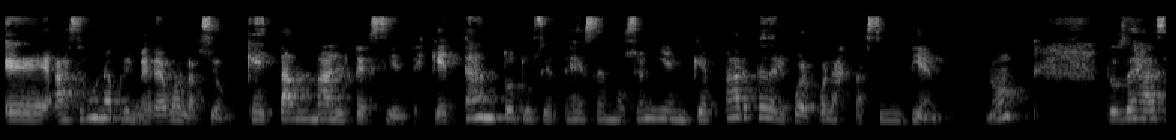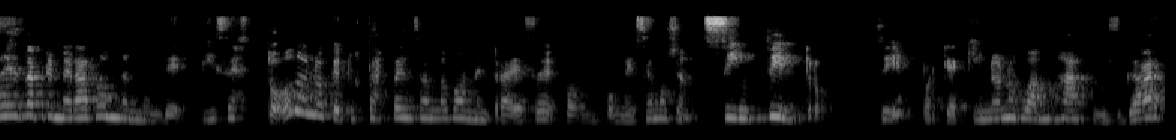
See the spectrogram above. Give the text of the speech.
eh, haces una primera evaluación. ¿Qué tan mal te sientes? ¿Qué tanto tú sientes esa emoción y en qué parte del cuerpo la estás sintiendo? ¿no? Entonces haces esa primera ronda en donde dices todo lo que tú estás pensando con, ese, con, con esa emoción, sin filtro, ¿sí? Porque aquí no nos vamos a juzgar,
